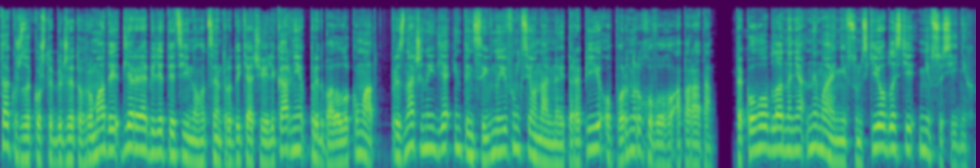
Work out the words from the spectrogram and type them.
Також за кошти бюджету громади для реабілітаційного центру дитячої лікарні придбали локомат, призначений для інтенсивної функціональної терапії опорно-рухового апарата. Такого обладнання немає ні в Сумській області, ні в сусідніх.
